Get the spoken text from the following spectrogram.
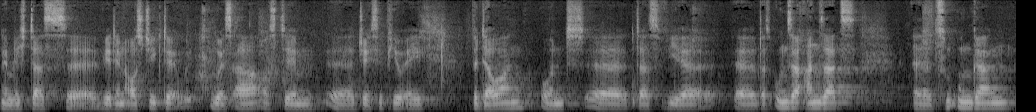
nämlich dass äh, wir den Ausstieg der USA aus dem äh, JCPOA bedauern und äh, dass wir, äh, dass unser Ansatz zum Umgang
